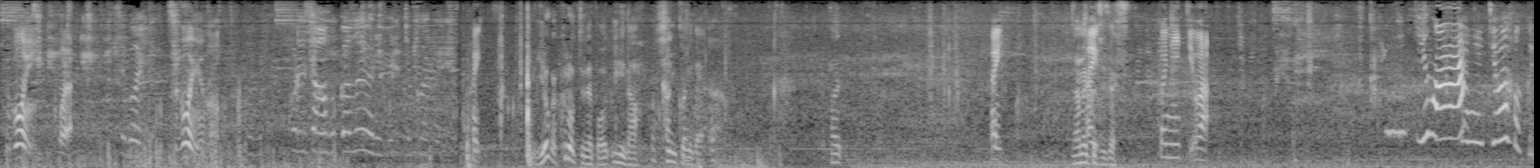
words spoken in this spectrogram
すごいこれ。すごいね。すごいよな他のよりめっちゃ軽い。はい。色が黒っていうのはやっぱいいな。シンプルで。はい。はい。なめくじです、こんにちは。こんにちは。こんにちは福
